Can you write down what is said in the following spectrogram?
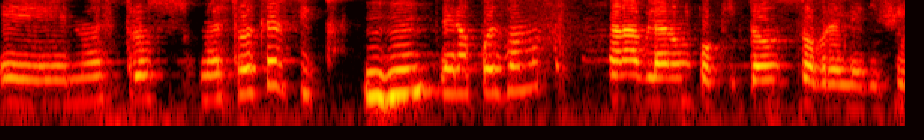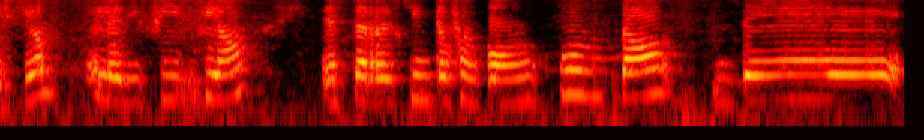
eh, nuestros, nuestro ejército. Pero pues vamos a empezar a hablar un poquito sobre el edificio. El edificio, este recinto fue en conjunto de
